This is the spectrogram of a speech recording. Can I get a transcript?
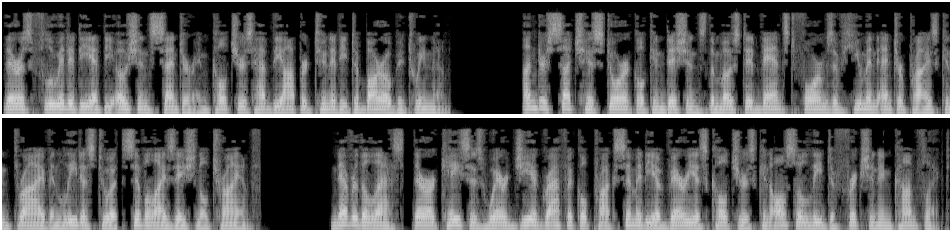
There is fluidity at the ocean's center and cultures have the opportunity to borrow between them. Under such historical conditions the most advanced forms of human enterprise can thrive and lead us to a civilizational triumph. Nevertheless, there are cases where geographical proximity of various cultures can also lead to friction and conflict.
